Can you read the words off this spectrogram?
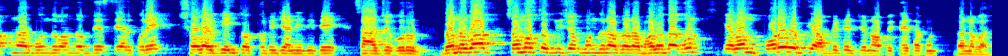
আপনার বন্ধু বান্ধবদের শেয়ার করে সবাইকে এই তথ্যটি জানিয়ে দিতে সাহায্য করুন। ধন্যবাদ। সমস্ত কৃষক বন্ধুরা আপনারা ভালো থাকুন এবং পরবর্তী আপডেটের জন্য অপেক্ষায় থাকুন। ধন্যবাদ।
